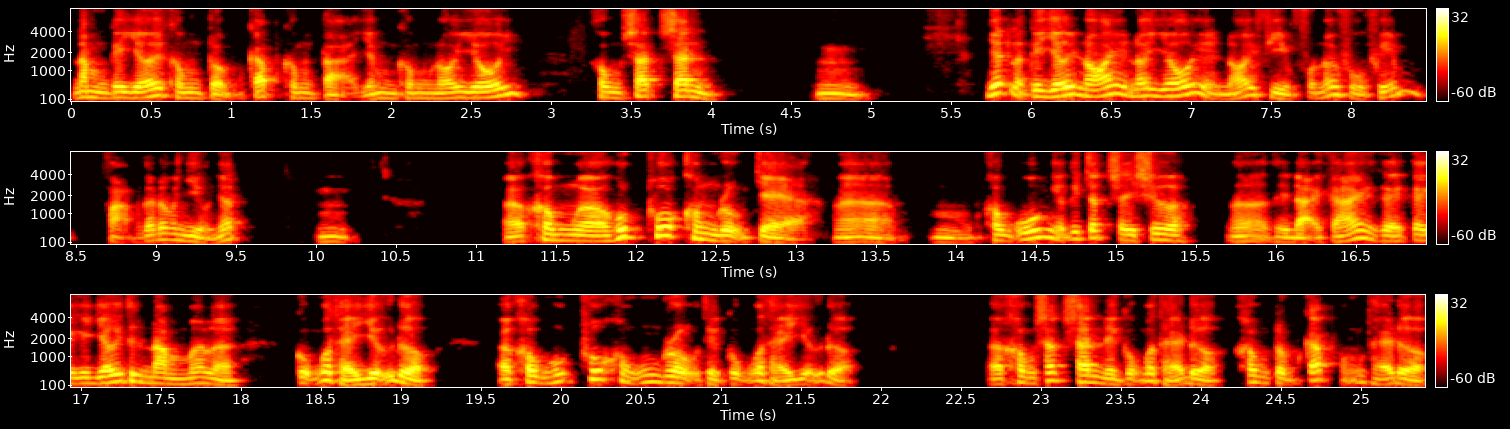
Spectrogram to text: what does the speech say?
năm cái giới không trộm cắp, không tà dâm, không nói dối, không sát sanh. Ừ nhất là cái giới nói nói dối nói phì nói phù phiếm phạm cái đó nhiều nhất. Ừ. À, không à, hút thuốc không rượu chè à, ừ, không uống những cái chất say sưa thì đại khái cái, cái, cái giới thứ năm là cũng có thể giữ được. Không hút thuốc không uống rượu thì cũng có thể giữ được. Không sát sanh thì cũng có thể được không trộm cắp cũng có thể được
